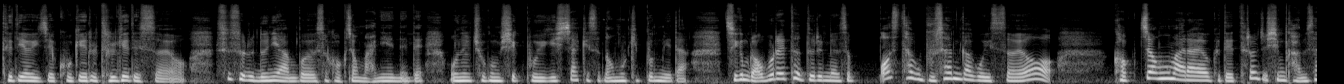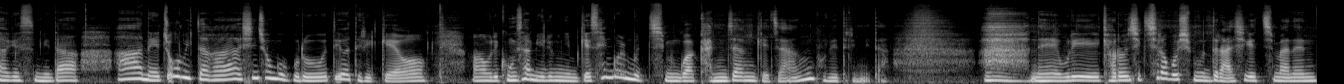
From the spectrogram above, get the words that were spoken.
드디어 이제 고개를 들게 됐어요. 스스로 눈이 안 보여서 걱정 많이 했는데 오늘 조금씩 보이기 시작해서 너무 기쁩니다. 지금 러브레터 들으면서 버스 타고 부산 가고 있어요. 걱정 말아요. 그대 틀어주시면 감사하겠습니다. 아, 네. 조금 있다가 신청곡으로 띄워드릴게요. 아, 우리 0316님께 생굴무침과 간장게장 보내드립니다. 아, 네. 우리 결혼식 치러보신 분들 아시겠지만은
